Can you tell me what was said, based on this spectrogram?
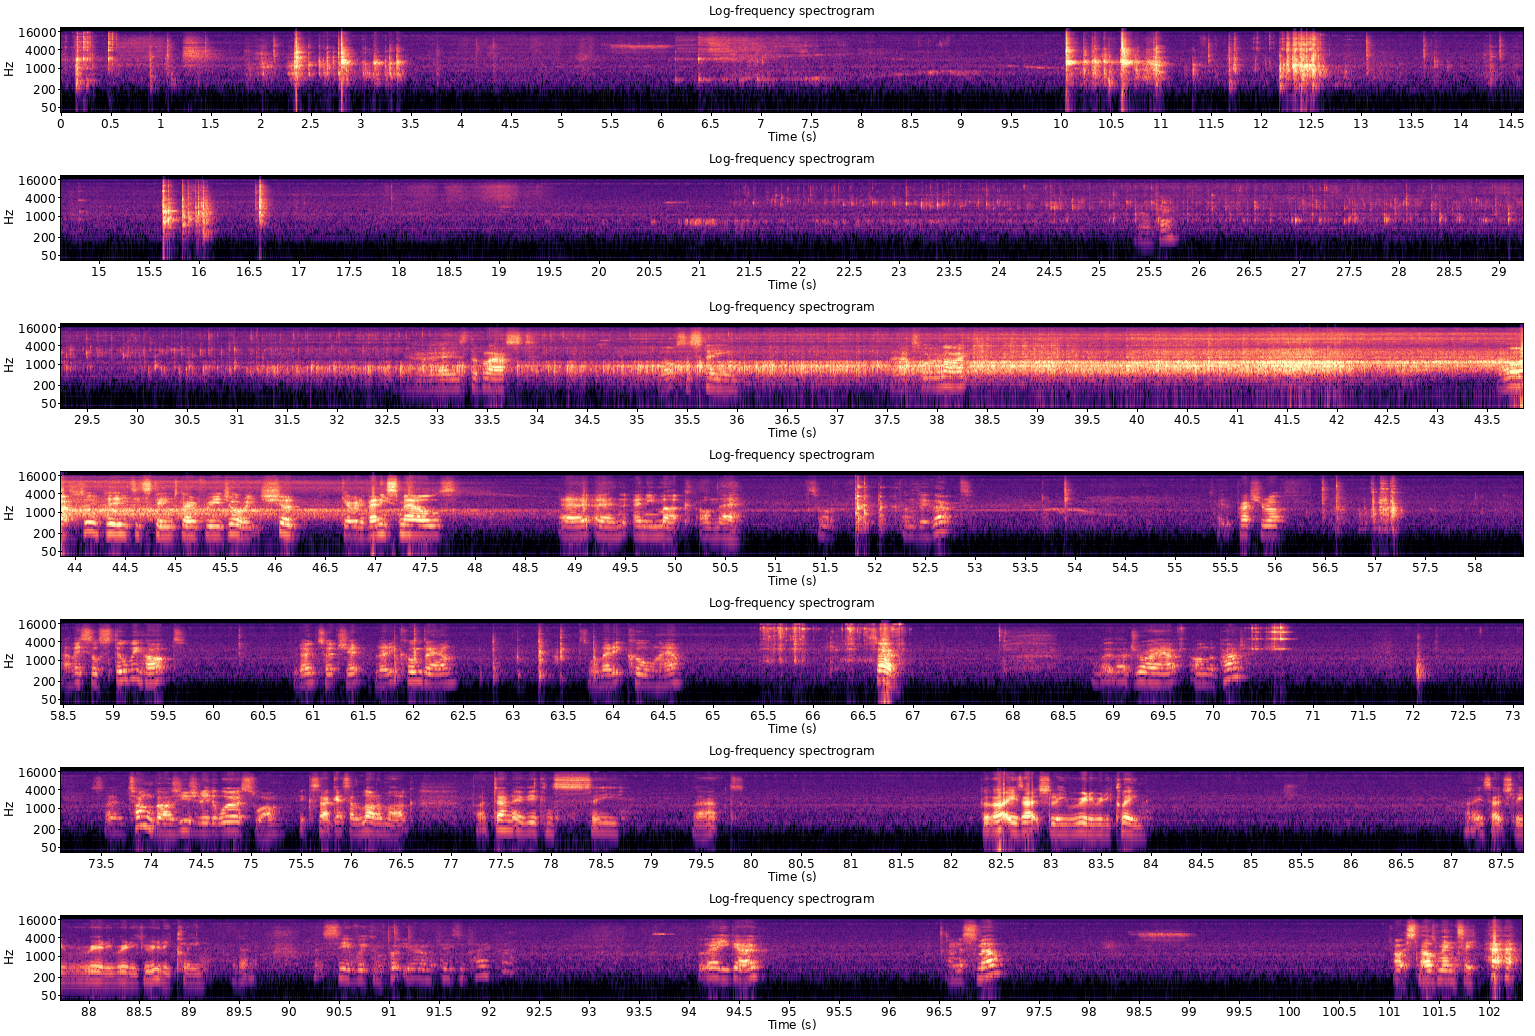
There's the blast. Lots of steam. That's what I like. all that superheated steam's going through your jewellery. It should get rid of any smells uh, and any muck on there. So undo that. Take the pressure off. Now this will still be hot, so don't touch it, let it cool down. So we'll let it cool now. So, let that dry out on the pad. So the tongue bar is usually the worst one because that gets a lot of muck. But I don't know if you can see that. But that is actually really, really clean. Uh, that is actually really, really, really clean. Let's see if we can put you on a piece of paper. But there you go. And the smell? Oh, it smells minty. but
